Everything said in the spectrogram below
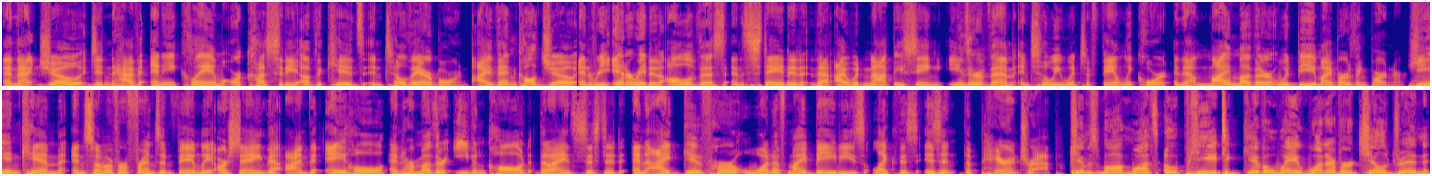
and that Joe didn't have any claim or custody of the kids until they are born. I then called Joe and reiterated all of this and stated that I would not be seeing either of them until we went to family court and that my mother would be my birthing partner. He and Kim and some of her friends and family are saying that I'm the a hole, and her mother even called that I insisted and I give her one of my babies like this isn't the parent trap. Kim's mom wants OP to give away one of her children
